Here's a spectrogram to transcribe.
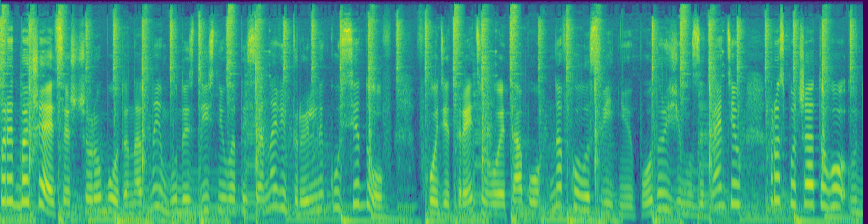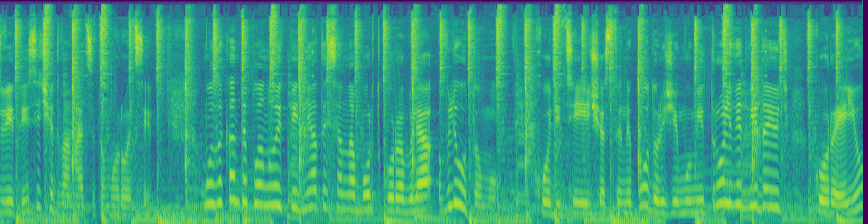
Передбачається, що робота над ним буде здійснюватися на вітрильнику Сідов в ході третього етапу навколосвітньої подорожі музикантів, розпочатого в 2012 році. Музиканти планують піднятися на борт корабля в лютому. В ході цієї частини подорожі Мумій Троль відвідають Корею,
